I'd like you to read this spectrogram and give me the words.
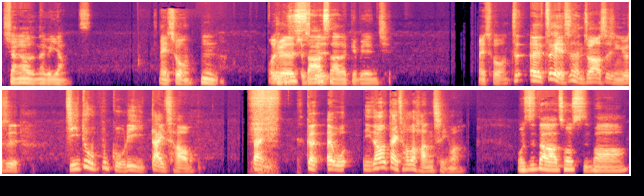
想要的那个样子。没错，嗯，我觉得、就是、傻傻的给别人钱，没错，这呃，这个也是很重要的事情，就是极度不鼓励代操，但更哎，我你知道代操的行情吗？我知道啊，抽十趴，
